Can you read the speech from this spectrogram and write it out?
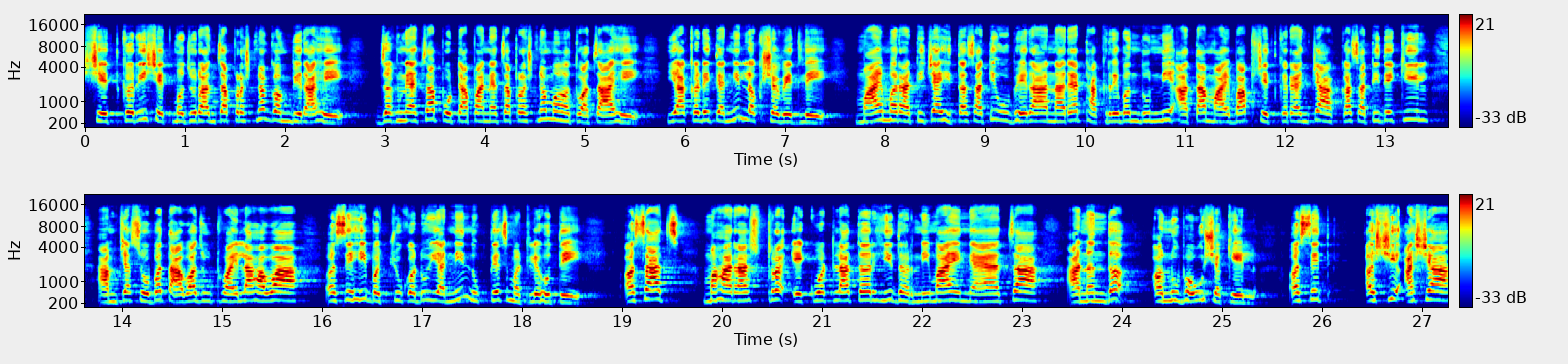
शेतकरी शेतमजुरांचा प्रश्न गंभीर आहे. जगण्याचा पोटापाण्याचा प्रश्न महत्त्वाचा आहे. याकडे त्यांनी लक्ष वेधले. माय मराठीच्या हितासाठी उभे राहणाऱ्या ठाकरे बंधूंनी आता मायबाप शेतकऱ्यांच्या हक्कासाठी देखील आमच्यासोबत आवाज उठवायला हवा असेही बच्चू कडू यांनी नुकतेच म्हटले होते. असाच महाराष्ट्र एकवटला तर ही धरणीमाय न्यायाचा आनंद अनुभवू शकेल असे अशी आशा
